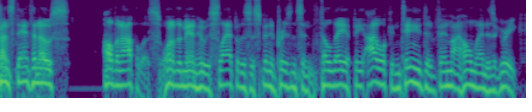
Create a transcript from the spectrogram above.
Konstantinos Alvanopoulos, one of the men who was slapped with a suspended prison sentence, told AFP, I will continue to defend my homeland as a Greek.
